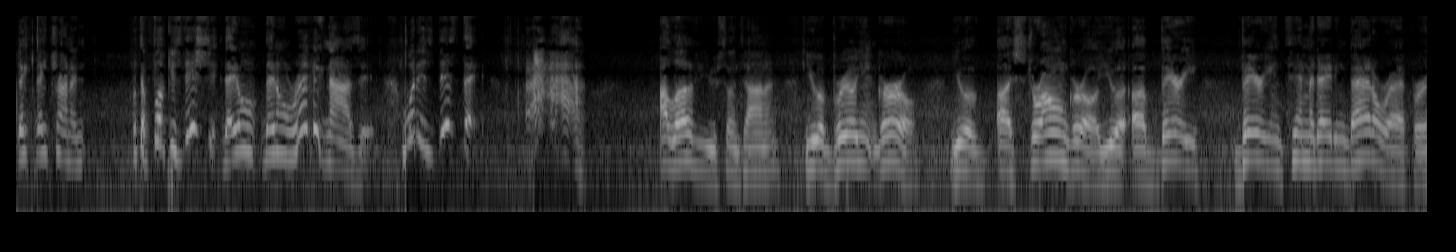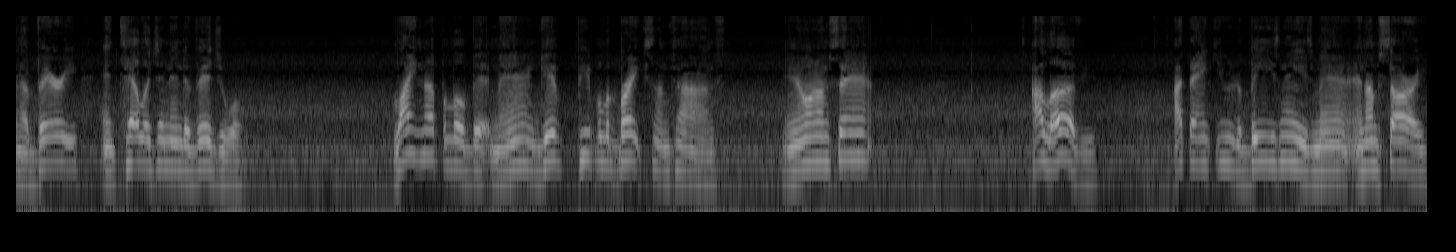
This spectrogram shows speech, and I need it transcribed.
they they trying to what the fuck is this shit? They don't they don't recognize it. What is this thing? Ah! I love you, Santana. You a brilliant girl. You a, a strong girl. You a, a very very intimidating battle rapper and a very intelligent individual. Lighten up a little bit, man. Give people a break sometimes. You know what I'm saying? I love you. I thank you to bee's knees, man. And I'm sorry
